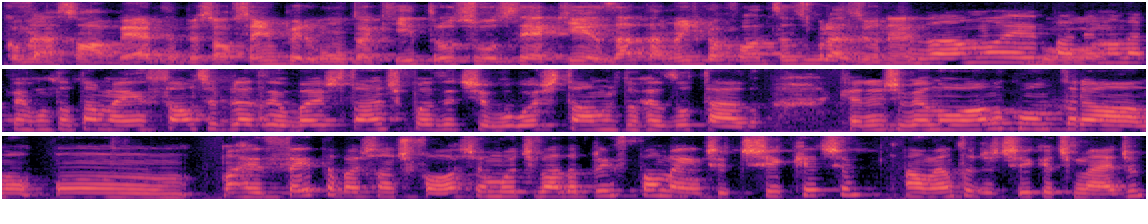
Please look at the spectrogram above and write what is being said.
Combinação aberta, o pessoal sempre pergunta aqui, trouxe você aqui exatamente para falar de Santos Brasil, né? Vamos e podem mandar pergunta também. Santos Brasil, bastante positivo, gostamos do resultado. Que a gente vê no ano contra ano um, uma receita bastante forte, motivada principalmente ticket, aumento de ticket médio.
